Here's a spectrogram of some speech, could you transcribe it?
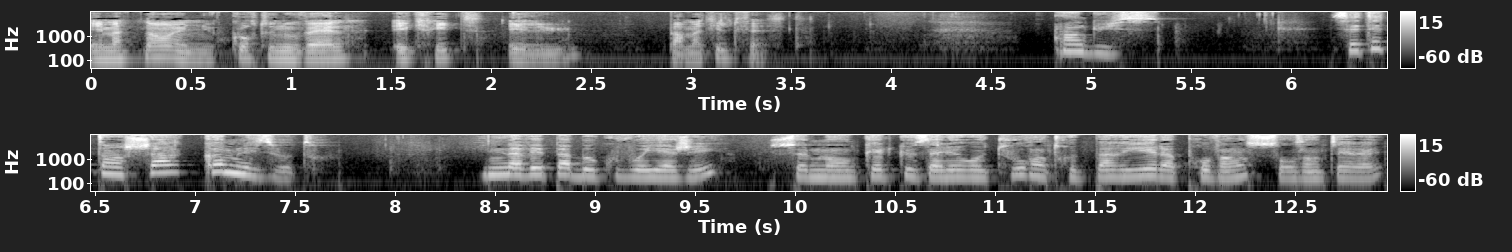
Et maintenant, une courte nouvelle écrite et lue par Mathilde Fest. Angus. C'était un chat comme les autres. Il n'avait pas beaucoup voyagé, seulement quelques allers-retours entre Paris et la province sans intérêt.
